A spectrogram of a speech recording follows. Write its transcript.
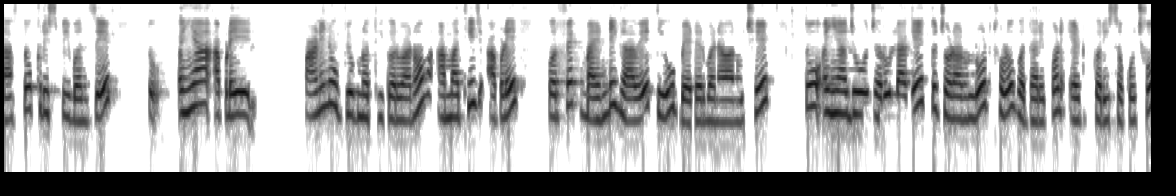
નાસ્તો ક્રિસ્પી બનશે. અહીંયા આપણે પાણીનો ઉપયોગ નથી કરવાનો. આમાંથી જ આપણે પરફેક્ટ બાઇન્ડિંગ આવે તેવું બેટર બનાવવાનું છે. તો અહીંયા જો જરૂર લાગે તો ચણાનો લોટ થોડો વધારે પણ એડ કરી શકો છો.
